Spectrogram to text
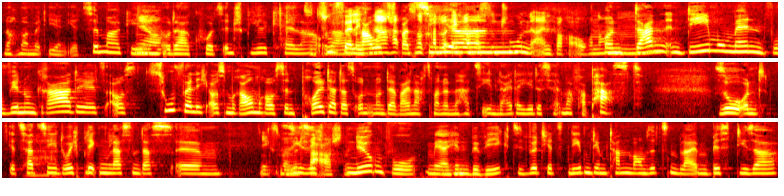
nochmal mit ihr in ihr Zimmer gehen Ja. oder kurz in den Spielkeller So oder zufällig, raus ne? Hat spazieren. gerade irgendwas was zu tun einfach auch, ne? Und dann in dem Moment, wo wir nun gerade jetzt aus zufällig aus dem Raum raus sind, poltert das unten und der Weihnachtsmann und dann hat sie ihn leider jedes Jahr immer verpasst. So, und jetzt hat sie durchblicken lassen, dass ähm, sie sich verarschen. nirgendwo mehr hinbewegt. Sie wird jetzt neben dem Tannenbaum sitzen bleiben, bis dieser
